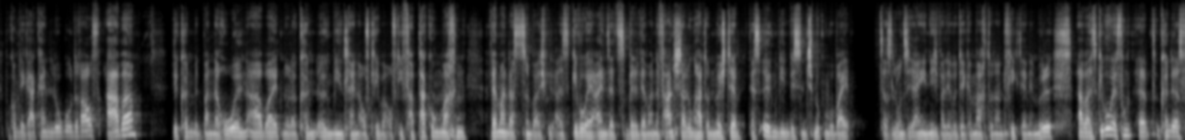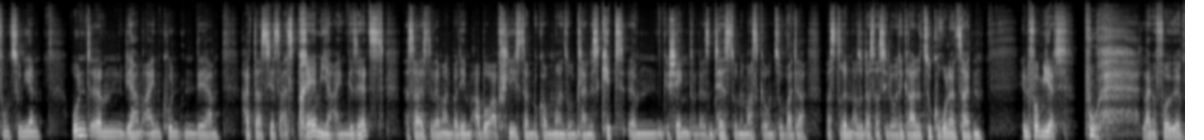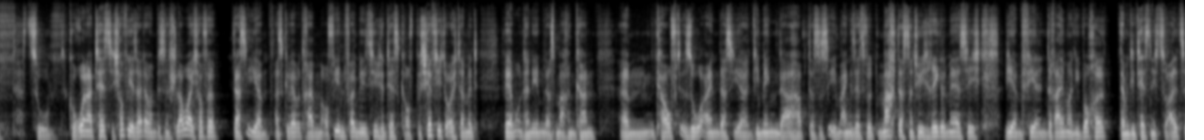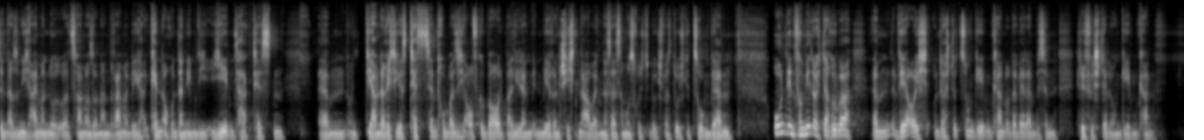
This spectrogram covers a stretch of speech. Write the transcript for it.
bekommt ihr gar kein Logo drauf. Aber wir können mit Banderolen arbeiten oder können irgendwie einen kleinen Aufkleber auf die Verpackung machen, wenn man das zum Beispiel als Giveaway einsetzen will, wenn man eine Veranstaltung hat und möchte das irgendwie ein bisschen schmücken, wobei das lohnt sich eigentlich nicht, weil der wird ja gemacht und dann fliegt er in den Müll. Aber als Giveaway äh, könnte das funktionieren. Und ähm, wir haben einen Kunden, der hat das jetzt als Prämie eingesetzt. Das heißt, wenn man bei dem Abo abschließt, dann bekommt man so ein kleines Kit ähm, geschenkt und da ist ein Test und eine Maske und so weiter was drin. Also das, was die Leute gerade zu Corona-Zeiten informiert. Puh, lange Folge zu Corona-Tests. Ich hoffe, ihr seid aber ein bisschen schlauer. Ich hoffe, dass ihr als Gewerbetreibender auf jeden Fall medizinische Tests kauft. Beschäftigt euch damit, wer im Unternehmen das machen kann. Ähm, kauft so ein, dass ihr die Mengen da habt, dass es eben eingesetzt wird. Macht das natürlich regelmäßig. Wir empfehlen dreimal die Woche, damit die Tests nicht zu alt sind. Also nicht einmal nur oder zweimal, sondern dreimal. Wir kennen auch Unternehmen, die jeden Tag testen. Ähm, und die haben da richtiges Testzentrum bei sich aufgebaut, weil die dann in mehreren Schichten arbeiten. Das heißt, da muss wirklich was durchgezogen werden und informiert euch darüber, ähm, wer euch Unterstützung geben kann oder wer da ein bisschen Hilfestellung geben kann.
